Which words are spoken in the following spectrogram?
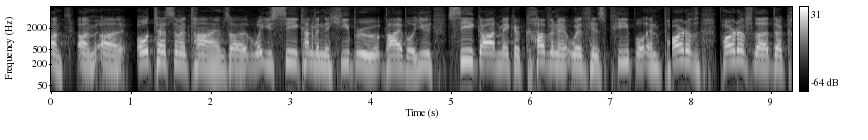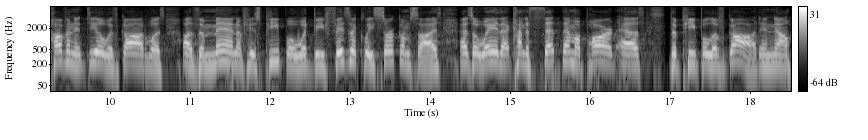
um, um, uh, Old Testament times, uh, what you see kind of in the Hebrew Bible, you see God make a covenant with his people. And part of, part of the, the covenant deal with God was uh, the men of his people would be physically circumcised as a way that kind of set them apart as the people of God. And now,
